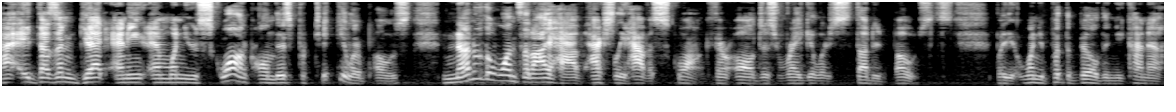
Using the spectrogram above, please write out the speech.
I, it doesn't get any, and when you squonk on this particular post, none of the ones that I have actually have a squonk. They're all just regular studded posts. But when you put the build in, you kind of,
